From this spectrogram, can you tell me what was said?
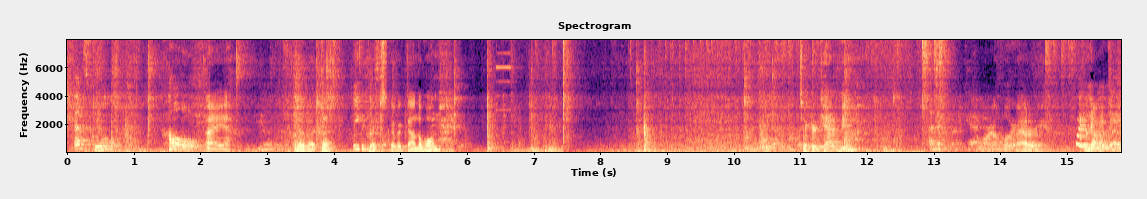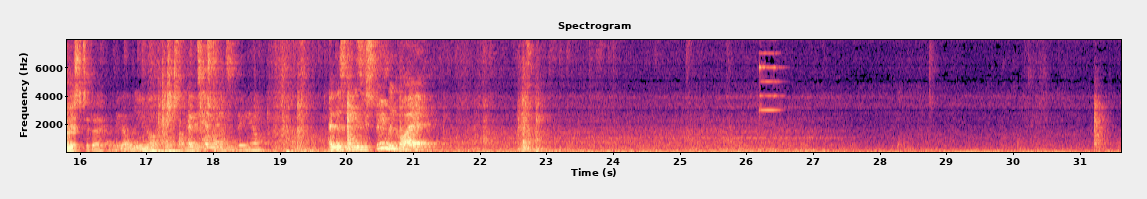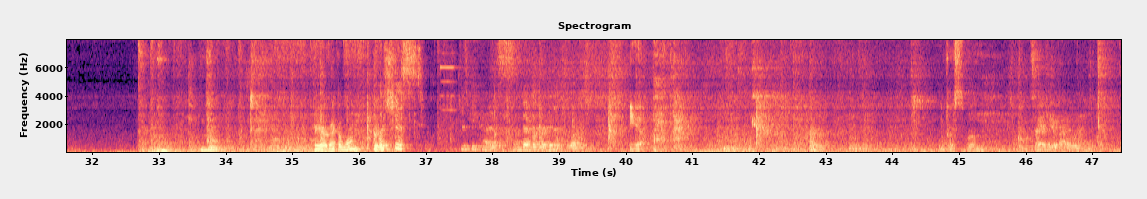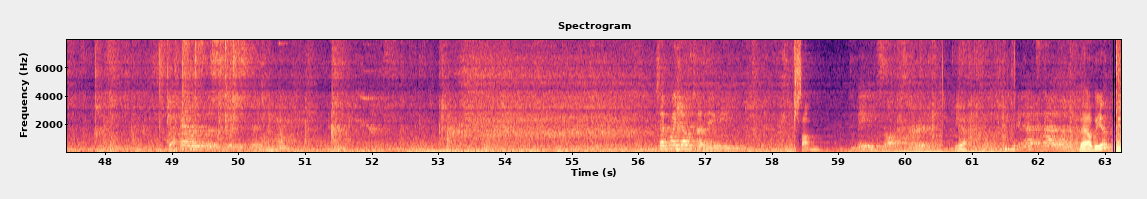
that's cool. Oh. Oh yeah. What about that? You can push Let's one. go back down to one. Check your cab view. I've never done a I'm cabin running on low battery. Wait, Forgot my wait, wait. batteries today. I think I leaned off one. I've got 10 minutes of video. And this thing is extremely quiet. Here you are back at one. Let's just, just because I've never heard of it before. Yeah. You press the button. It's right here, by the way. Yeah. And let's listen to this thing. Is that Y Delta, maybe? Something. Maybe soft start. Yeah. Okay, that's that one. That'll be it.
